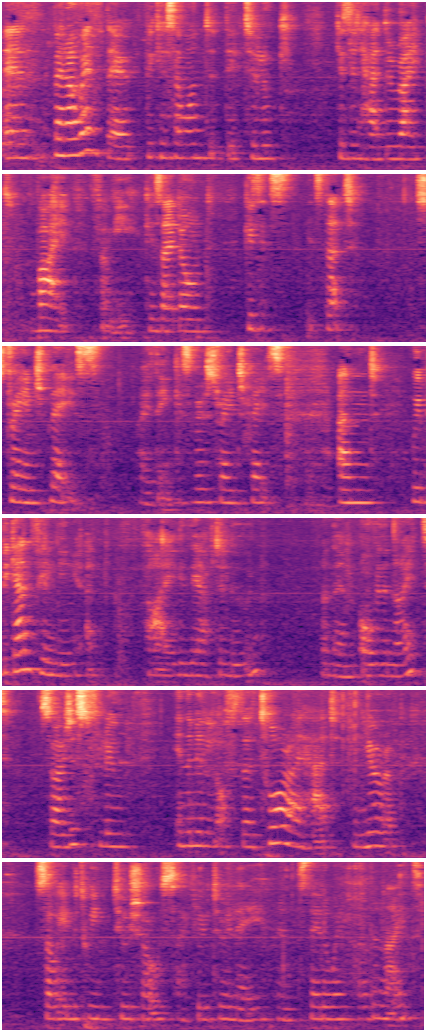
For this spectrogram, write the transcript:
and, but I went there because I wanted it to look, because it had the right vibe for me. Because I don't, because it's it's that strange place. I think it's a very strange place. And we began filming at five in the afternoon, and then over the night. So I just flew in the middle of the tour I had in Europe. So in between two shows, I flew to LA and stayed awake for the night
